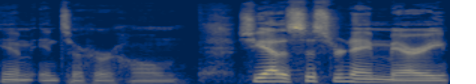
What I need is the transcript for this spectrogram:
him into her home. She had a sister named Mary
